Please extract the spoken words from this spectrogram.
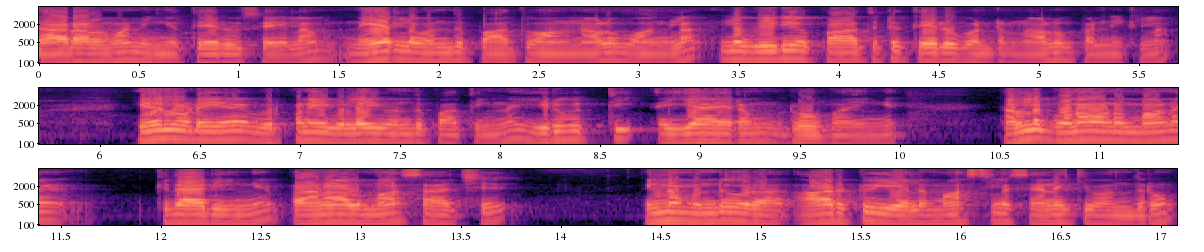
தாராளமாக நீங்கள் தேர்வு செய்யலாம். நேரில் வந்து பார்த்து வாங்கினாலும் வாங்கலாம். இல்லை வீடியோ பார்த்துட்டு தேர்வு பண்ணுறனாலும் பண்ணிக்கலாம். இதனுடைய விற்பனை விலை வந்து பார்த்திங்கன்னா இருபத்தி ஐயாயிரம் ரூபாய்ங்க. நல்ல குணவனமான கிடாரிங்க. பதினாலு மாதம் ஆச்சு. இன்னும் வந்து ஒரு ஆறு டு ஏழு மாதத்தில் செனைக்கு வந்துடும்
